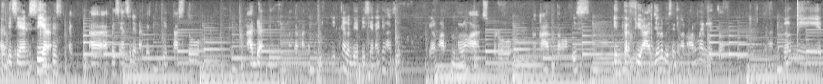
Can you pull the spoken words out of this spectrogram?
Efisiensi, Ya. efis- eh, efisiensi dan efektivitas tuh ada di masa pandemi ini. Jadi kan lebih efisien aja nggak sih? Ya lo nggak Hmm. lo harus perlu ke kantor office, interview aja lo bisa dengan online gitu, dengan Google Meet.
